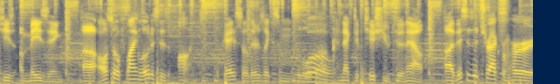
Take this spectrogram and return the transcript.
she's amazing. Uh, also, Flying Lotus's aunt. Okay, so there's like some little uh, connective tissue to now. Uh, this is a track from her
